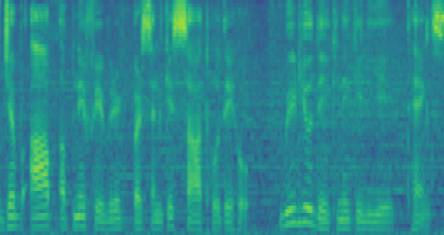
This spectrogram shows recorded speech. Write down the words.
जब आप अपने फेवरेट पर्सन के साथ होते हो। वीडियो देखने के लिए थैंक्स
